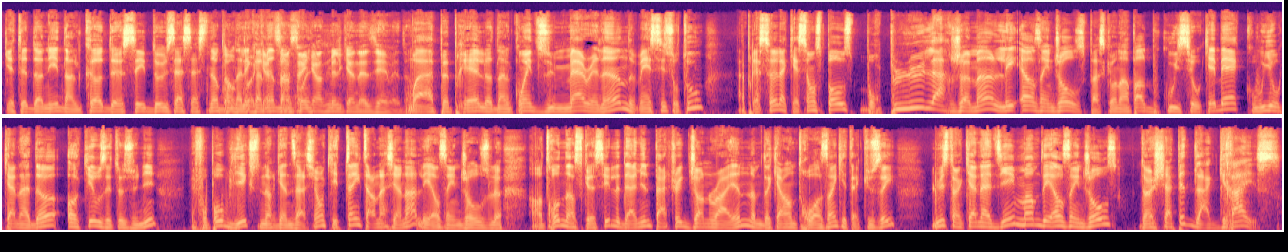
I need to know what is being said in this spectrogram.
qui étaient données dans le cas de ces deux assassinats qu'on allait commettre dans le coin... 000 Canadiens, maintenant. Ouais, à peu près, là, dans le coin du Maryland. Mais c'est surtout après ça, la question se pose pour plus largement les Hells Angels, parce qu'on en parle beaucoup ici au Québec, oui au Canada, ok aux États-Unis, mais faut pas oublier que c'est une organisation qui est internationale, les Hells Angels. Là. Entre autres, dans ce cas-ci, le Damien Patrick John Ryan, l'homme de 43 ans qui est accusé, lui c'est un Canadien, membre des Hells Angels, d'un chapitre de la Grèce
